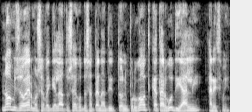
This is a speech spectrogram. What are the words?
νόμιζε ο Έρμος Ευαγγελάτος, έχοντας απέναντί του τον Υπουργό, ότι καταργούνται οι άλλοι αριθμοί.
